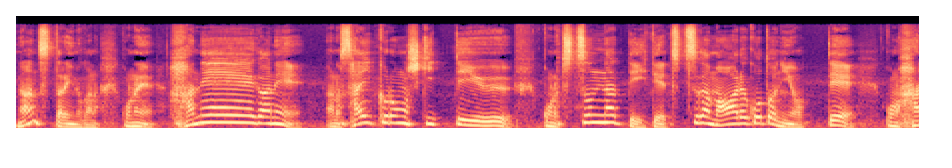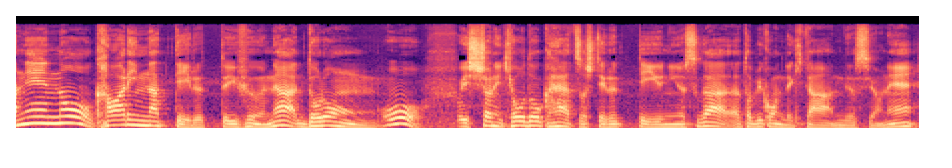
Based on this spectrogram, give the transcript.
なんつったらいいのかな。このね、羽がね、あの、サイクロン式っていう、この筒になっていて、筒が回ることによって、この羽の代わりになっているっていう風なドローンを一緒に共同開発してるっていうニュースが飛び込んできたんですよね。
